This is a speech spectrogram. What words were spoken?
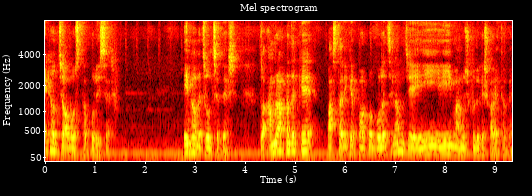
এটা হচ্ছে অবস্থা পুলিশের। এইভাবে চলছে দেশ। তো আমরা আপনাদেরকে পাঁচ তারিখের পরপর বলেছিলাম যে এই এই মানুষগুলোকে সরাইতে হবে।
